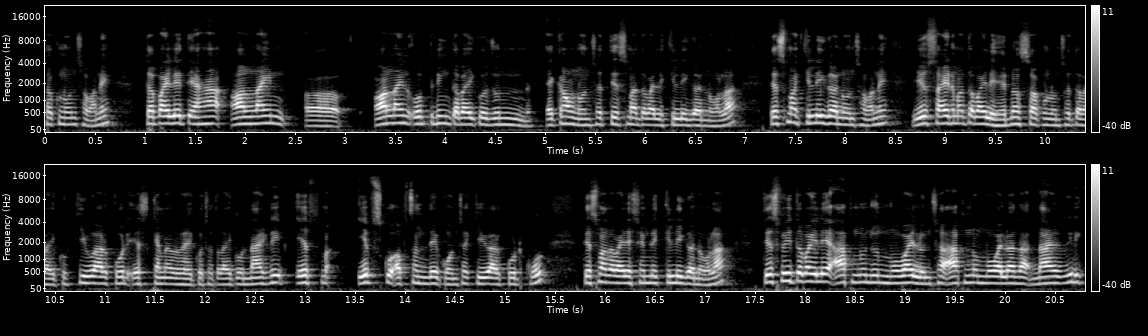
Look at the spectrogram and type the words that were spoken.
सक्नुहुन्छ भने तपाईँले त्यहाँ अनलाइन अनलाइन ओपनिङ तपाईँको जुन एकाउन्ट हुन्छ त्यसमा तपाईँले क्लिक गर्नुहोला। त्यसमा क्लिक गर्नुहुन्छ भने यो साइडमा तपाईँले हेर्न सक्नुहुन्छ तपाईँको क्युआर कोड स्क्यानर रहेको छ। तपाईँको नागरिक एप्समा एप्सको अप्सन दिएको हुन्छ क्युआर कोडको। त्यसमा तपाईँले सिम्पली क्लिक गर्नुहोला। त्यसपछि तपाईँले आफ्नो जुन मोबाइल हुन्छ आफ्नो मोबाइलमा नागरिक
